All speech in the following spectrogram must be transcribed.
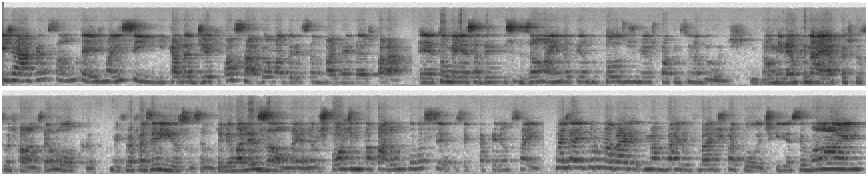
e já pensando mesmo, aí sim, e cada dia que passava eu amadurecendo mais a ideia de parar. É, tomei essa decisão ainda tendo todos os meus patrocinadores. Então me lembro que na época as pessoas falavam, você é louca, como é que você vai fazer isso? Você não tem nenhuma lesão, né? O esporte não está parando com você, você que está querendo sair. Mas aí por uma, uma, vários, vários fatores, queria ser mãe,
